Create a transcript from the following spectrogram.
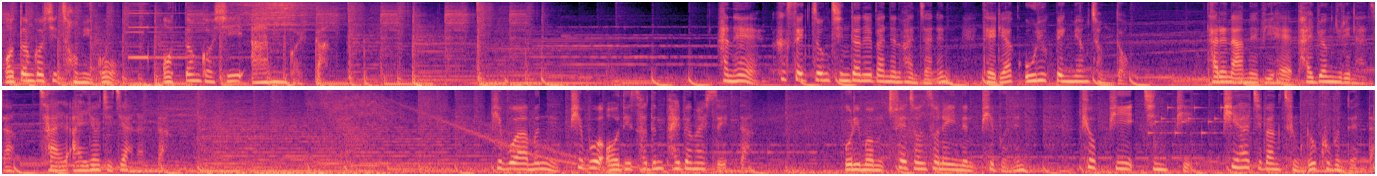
어떤 것이 점이고 어떤 것이 암인 걸까? 한 해 흑색종 진단을 받는 환자는 대략 5, 600명 정도. 다른 암에 비해 발병률이 낮아 잘 알려지지 않았다. 피부암은 피부 어디서든 발병할 수 있다. 우리 몸 최전선에 있는 피부는 표피, 진피, 피하 지방층으로 구분된다.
